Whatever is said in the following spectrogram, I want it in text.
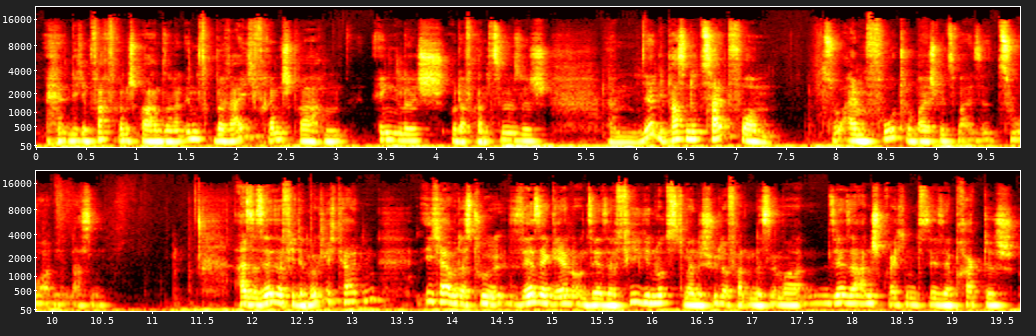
nicht im Fach Fremdsprachen, sondern im Bereich Fremdsprachen, Englisch oder Französisch ähm, ja, die passende Zeitform zu einem Foto beispielsweise zuordnen lassen. Also sehr, sehr viele Möglichkeiten. Ich habe das Tool sehr, sehr gerne und sehr, sehr viel genutzt. Meine Schüler fanden es immer sehr, sehr ansprechend, sehr, sehr praktisch.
